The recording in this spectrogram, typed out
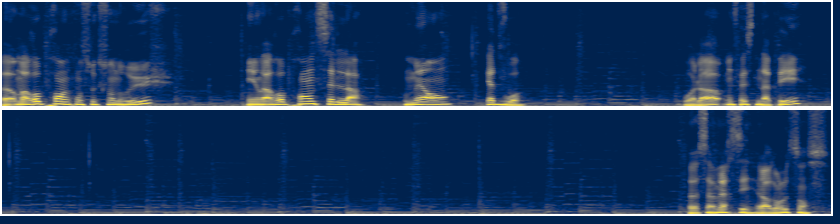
Euh, on va reprendre construction de rue. Et on va reprendre celle-là. On met en 4 voies. Voilà, on fait snapper. Euh, c'est inversé, alors dans l'autre sens.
